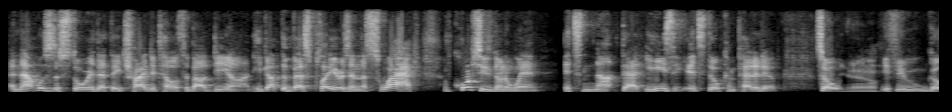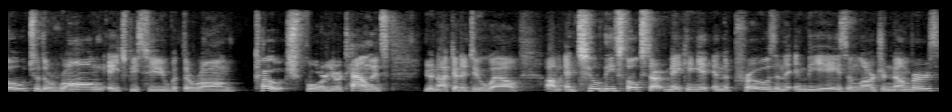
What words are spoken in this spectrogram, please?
And that was the story that they tried to tell us about Deion. He got the best players in the SWAC. Of course he's going to win. It's not that easy. It's still competitive. So yeah. if you go to the wrong HBCU with the wrong coach for your talents, you're not going to do well. Um, until these folks start making it in the pros and the MBAs in larger numbers,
